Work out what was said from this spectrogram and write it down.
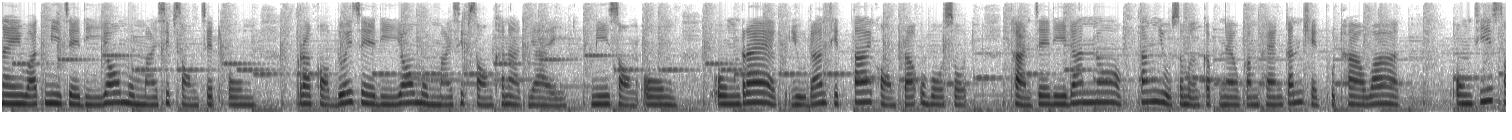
ในวัดมีเจดีย์ย่อมุมไม้ 12 7 องค์ ประกอบด้วยเจดีย์ย่อมุมไม้ 12 ขนาดใหญ่ มีสององค์ องค์แรกอยู่ด้านทิศใต้ของพระอุโบสถ ฐานเจดีย์ด้านนอกตั้งอยู่เสมอกับแนวกำแพงกั้นเขตพุทธาวาส องค์ที่ส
